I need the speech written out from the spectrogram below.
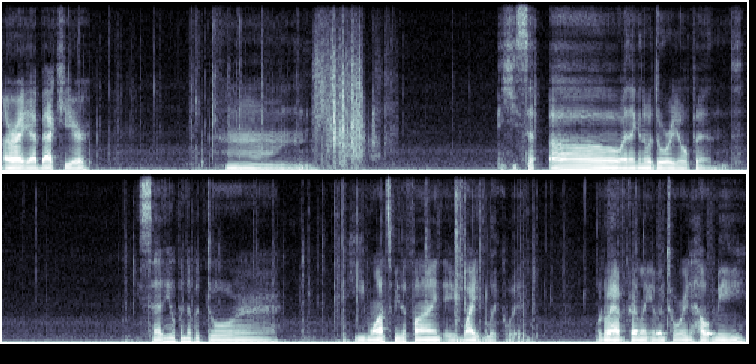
Alright, yeah, back here. Hmm. He said, oh, I think I know what door he opened. He said he opened up a door. He wants me to find a white liquid. What do I have currently in inventory to help me?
